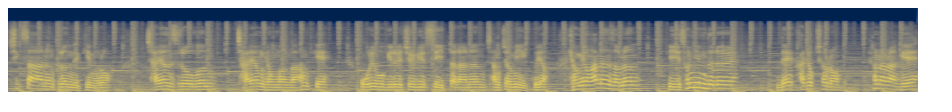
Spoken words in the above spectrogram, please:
식사하는 그런 느낌으로 자연스러운 자연 경관과 함께 오리고기를 즐길 수 있다는 장점이 있고요. 경영하면서는 이 손님들을 내 가족처럼 편안하게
